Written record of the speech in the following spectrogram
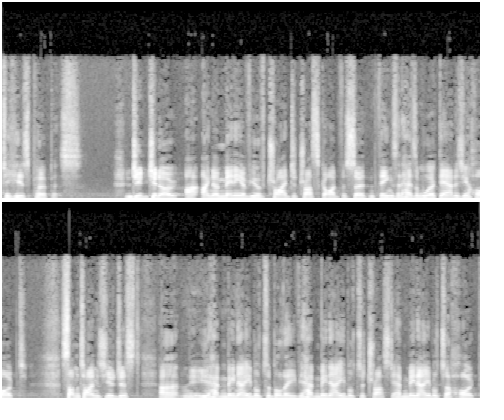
to his purpose. Do, do you know, I, I, know many of you have tried to trust God for certain things that hasn't worked out as you hoped. Sometimes you just, uh, you haven't been able to believe, you haven't been able to trust, you haven't been able to hope.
